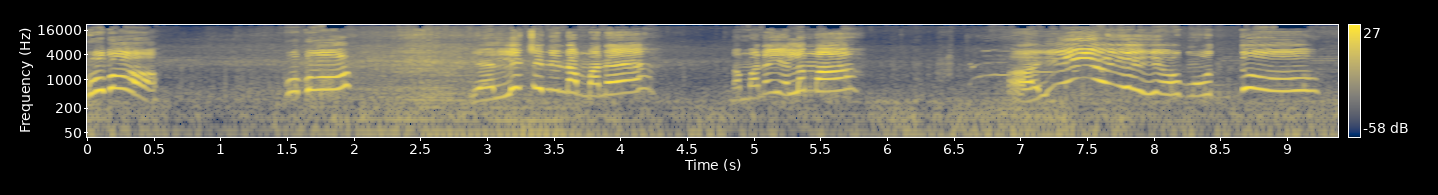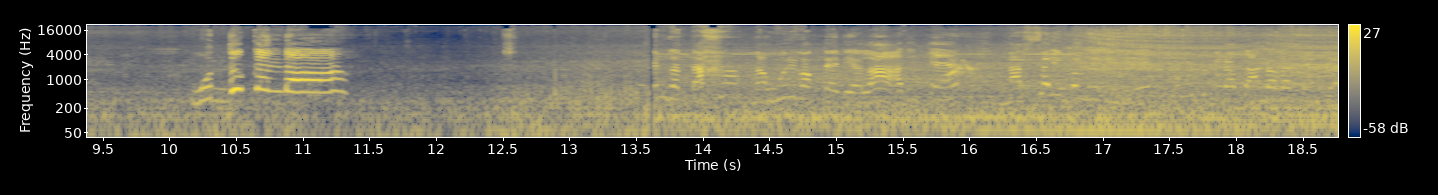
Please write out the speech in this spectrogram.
ಬೂಬು ಬೂಬು ಎಲ್ಲಿ ಚಿನ್ನಿ ನಮ್ಮ ಮನೆ? ನಮ್ಮ ಮನೆ ಎಲ್ಲಮ್ಮ? ಅಯ್ಯಯ್ಯೋ ಮುದ್ದು. ಮುದ್ದು ಕಂದ. ಏನು ಗೊತ್ತಾ? ನಾವು ಊರಿಗೆ ಹೋಗ್ತಾ ಇದೆಯಲ್ಲ, ಅದಕ್ಕೆ ನರ್ಸರಿ ಬಂದಿದ್ದೀನಿ. ಗಿಡ ತಗೊಂಡೋಗತ್ತೆ ಅಂತ.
